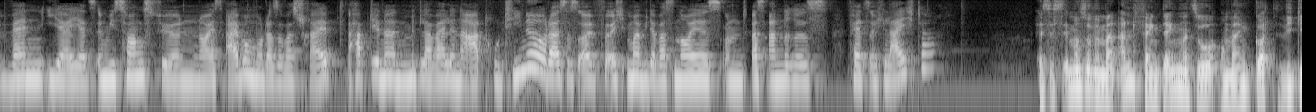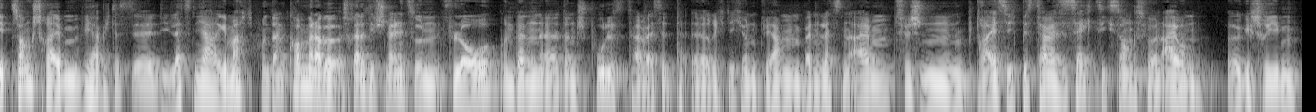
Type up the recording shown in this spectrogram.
Wenn ihr jetzt irgendwie Songs für ein neues Album oder sowas schreibt, habt ihr dann mittlerweile eine Art Routine oder ist es für euch immer wieder was Neues und was anderes? Fällt es euch leichter? Es ist immer so, wenn man anfängt, denkt man so, oh mein Gott, wie geht Songschreiben? Wie habe ich das äh, die letzten Jahre gemacht? Und dann kommt man aber relativ schnell in so einen Flow und dann, äh, dann sprudelt es teilweise äh, richtig. Und wir haben bei den letzten Alben zwischen 30 bis teilweise 60 Songs für ein Album äh, geschrieben,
